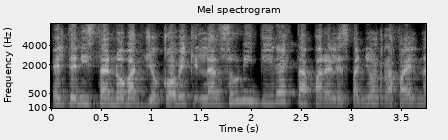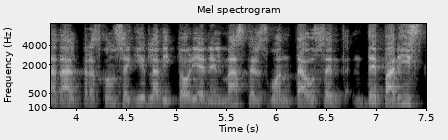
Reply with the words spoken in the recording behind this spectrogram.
El tenista Novak Djokovic lanzó una indirecta para el español Rafael Nadal tras conseguir la victoria en el Masters 1000 de París.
